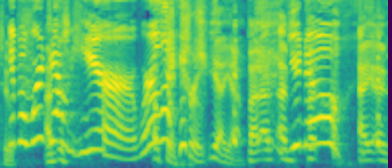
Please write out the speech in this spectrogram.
to yeah but we're I'm down just, here we're okay, like true yeah yeah but I, I, you know I, I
